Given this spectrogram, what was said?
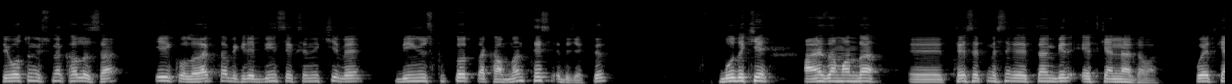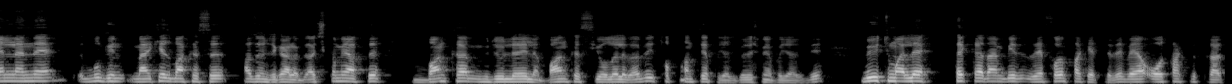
pivotun üstüne kalırsa ilk olarak tabii ki de 1082 ve 1144 rakamlarını test edecektir. Buradaki aynı zamanda e, test etmesini gerektiren bir etkenler de var. Bu etkenler ne? Bugün Merkez Bankası az önce galiba bir açıklama yaptı. Banka müdürleriyle, banka CEO'larıyla beraber bir toplantı yapacağız, görüşme yapacağız diye. Büyük ihtimalle tekrardan bir reform paketleri veya ortaklıklar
